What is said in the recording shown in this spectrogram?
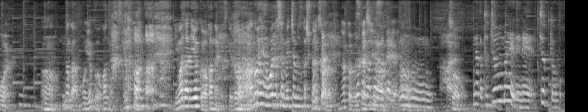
はい。なうん。なんかもうよくわかんないんですけど、未だによくわかんないんですけど、あの辺大江戸線めっちゃ難しくないなんですか？か、なんか難しいですね。わかるわかるうんうんうんはい。そなんか都庁前でねちょっと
